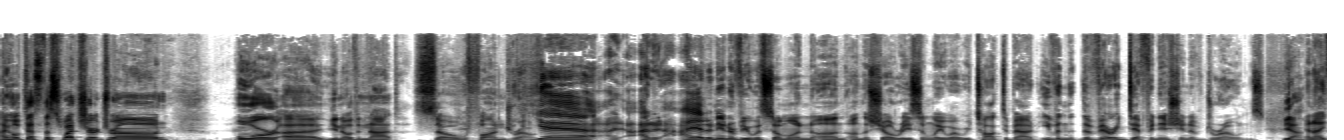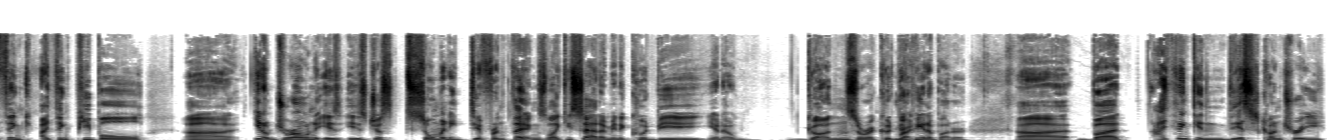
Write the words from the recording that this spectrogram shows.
I hope that's the sweatshirt drone, or uh, you know the not so fun drone. Yeah, I, I, I had an interview with someone on, on the show recently where we talked about even the, the very definition of drones. Yeah. and I think I think people, uh, you know, drone is is just so many different things. Like you said, I mean, it could be you know guns or it could be Right. peanut butter. Uh, but I think in this country,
